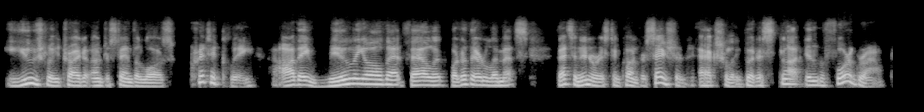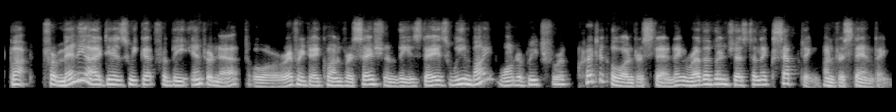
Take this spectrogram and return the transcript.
usually try to understand the laws critically, are they really all that valid? What are their limits? That's an interesting conversation, actually, but it's not in the foreground. But for many ideas we get from the internet or everyday conversation these days, we might want to reach for a critical understanding rather than just an accepting understanding.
